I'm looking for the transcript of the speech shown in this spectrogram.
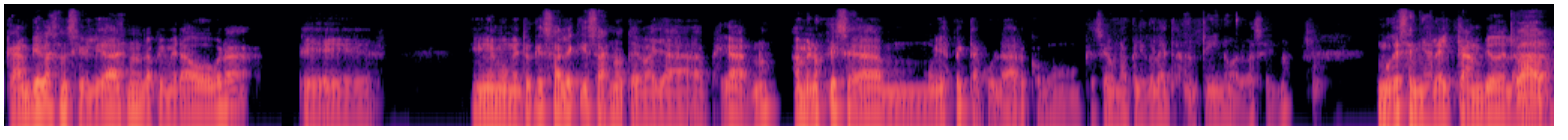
cambio de las sensibilidades, ¿no? La primera obra, eh, en el momento que sale, quizás no te vaya a pegar, ¿no? A menos que sea muy espectacular, como que sea una película de Tarantino o algo así, ¿no? Como que señale el cambio de la. Claro.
